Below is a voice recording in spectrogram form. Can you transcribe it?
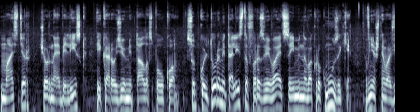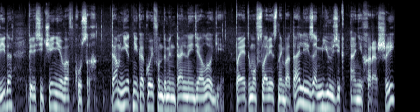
Мастер, Черный обелиск и коррозию металла с пауком. Субкультура металлистов развивается именно вокруг музыки, внешнего вида, пересечения во вкусах. Там нет никакой фундаментальной идеологии. Поэтому в словесной баталии за мьюзик они хороши,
